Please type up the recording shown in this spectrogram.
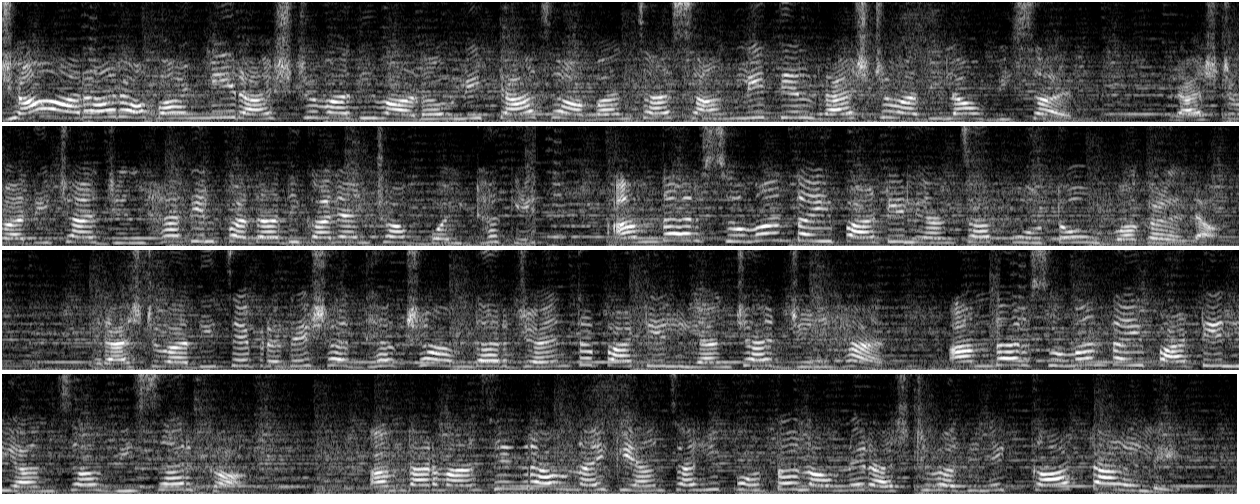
ज्या आर आबांनी राष्ट्रवादी वाढवली त्याच आबांचा सांगलीतील राष्ट्रवादीला विसर. राष्ट्रवादीच्या जिल्ह्यातील पदाधिकाऱ्यांच्या बैठकीत आमदार सुमनताई पाटील यांचा फोटो वगळला. राष्ट्रवादीचे प्रदेशाध्यक्ष आमदार जयंत पाटील यांच्या जिल्ह्यात आमदार सुमनताई पाटील यांचा विसर का? आमदार मानसिंगराव नाईक यांचाही फोटो लावणे राष्ट्रवादीने का टाळले?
